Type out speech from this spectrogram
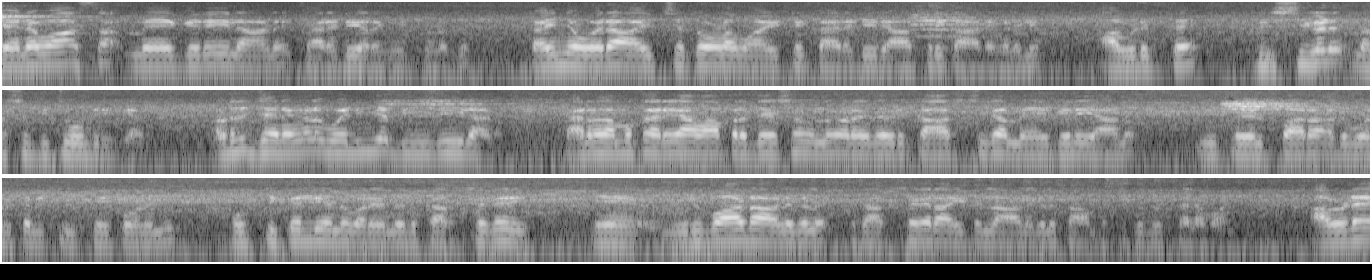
ജനവാസ മേഖലയിലാണ് കരടി ഇറങ്ങിയിട്ടുള്ളത്. കഴിഞ്ഞ ഒരാഴ്ചത്തോളമായിട്ട് കരടി രാത്രി കാലങ്ങളിൽ അവിടുത്തെ കൃഷികൾ നശിപ്പിച്ചുകൊണ്ടിരിക്കുകയാണ്. അവിടുത്തെ ജനങ്ങൾ വലിയ ഭീതിയിലാണ്. കാരണം നമുക്കറിയാം ആ പ്രദേശം എന്ന് പറയുന്ന ഒരു കാർഷിക മേഖലയാണ്. ഈ തേൾപ്പാറ അതുപോലെ തന്നെ ടി കെ കോളനി പൊട്ടിക്കല്ലി എന്ന് പറയുന്ന ഒരു കർഷകർ ഒരുപാട് ആളുകൾ കർഷകരായിട്ടുള്ള ആളുകൾ താമസിക്കുന്ന സ്ഥലമാണ്. അവിടെ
